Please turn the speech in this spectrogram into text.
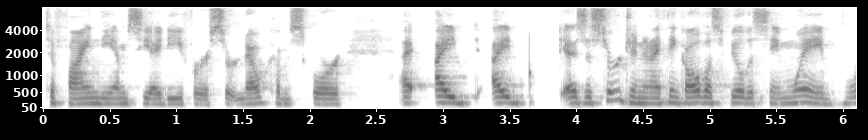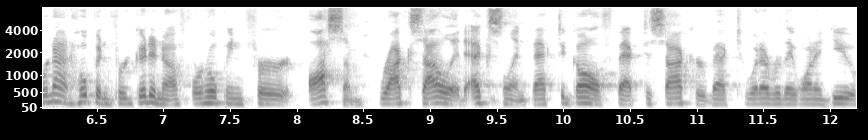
to find the MCID for a certain outcome score. I, I, I, as a surgeon, and I think all of us feel the same way. We're not hoping for good enough. We're hoping for awesome, rock solid, excellent, back to golf, back to soccer, back to whatever they want to do.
